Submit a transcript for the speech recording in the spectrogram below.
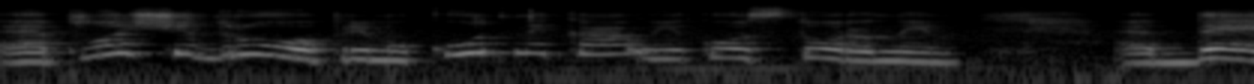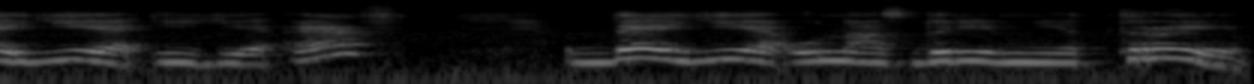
Е, Площа другого прямокутника, у якого сторони DE і ЕФ, DE у нас дорівнює 3,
